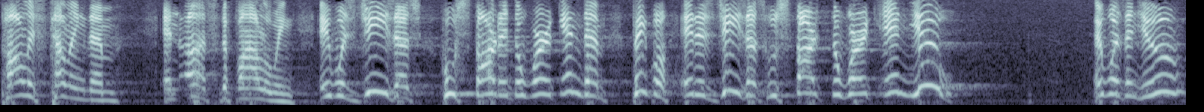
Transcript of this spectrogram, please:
Paul is telling them and us the following it was Jesus who started the work in them. People, it is Jesus who starts the work in you. It wasn't you.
